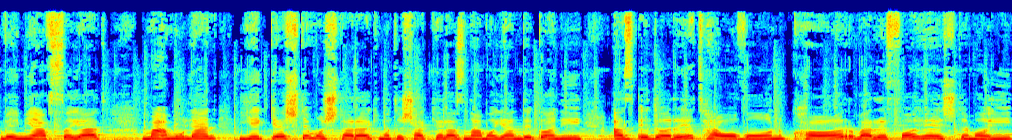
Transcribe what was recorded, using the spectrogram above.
وی می افزاید معمولا یک گشت مشترک متشکل از نمایندگانی از اداره تعاون، کار و رفاه اجتماعی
